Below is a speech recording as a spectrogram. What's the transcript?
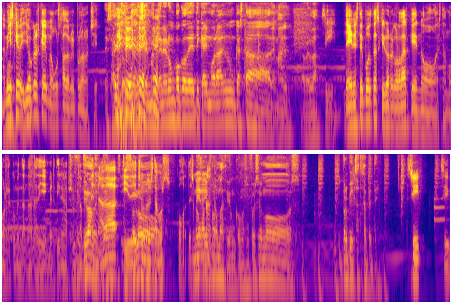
A mí es que yo creo que me gusta dormir por la noche. Exacto, yo que sé, mantener un poco de ética y moral nunca está de mal, la verdad. Sí. En este podcast quiero recordar que no estamos recomendando a nadie invertir en absolutamente nada y de hecho nos estamos co- Mera descojonando. información, como si fuésemos el propio ChatGPT. Sí, sí.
